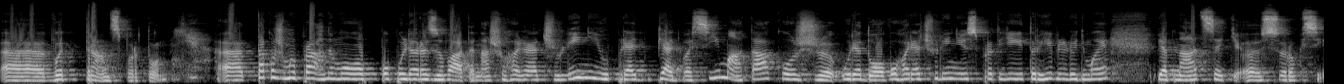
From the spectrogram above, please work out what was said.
е, вид транспорту. Також ми прагнемо популяризувати нашу гарячу лінію 527, а також урядову гарячу лінію з протидії торгівлі людьми 1547.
